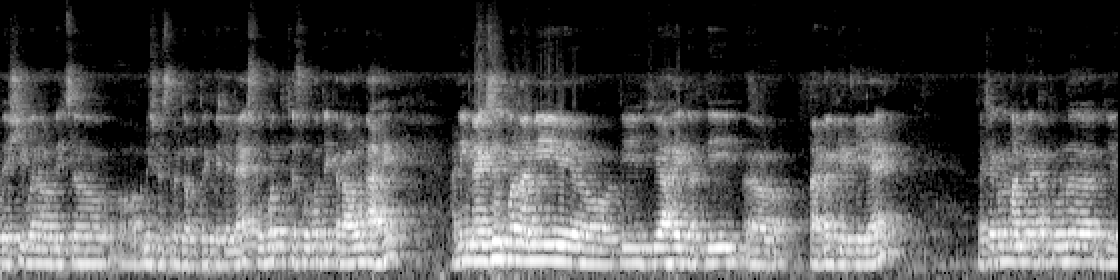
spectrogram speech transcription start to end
देशी बनावटीचं अग्निशस्त्र जप्त केलेलं आहे. सोबत त्याच्यासोबत एक राऊंड आहे आणि मॅगझिन पण आम्ही ती जी आहे तर ती ताब्यात घेतलेली आहे. त्याच्याकडून आम्ही आता पूर्ण जे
